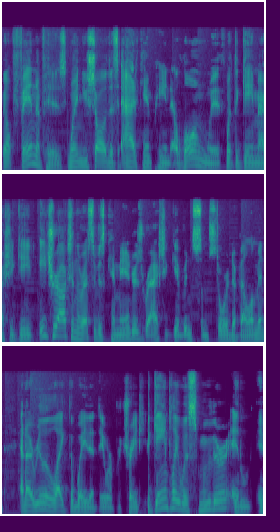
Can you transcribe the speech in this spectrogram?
you know, fan of his when you saw this ad campaign along with what the game actually gave. Atriox and the rest of his commanders were actually given some story development, and I really liked the way that they were portrayed here. The gameplay was smoother, it, it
